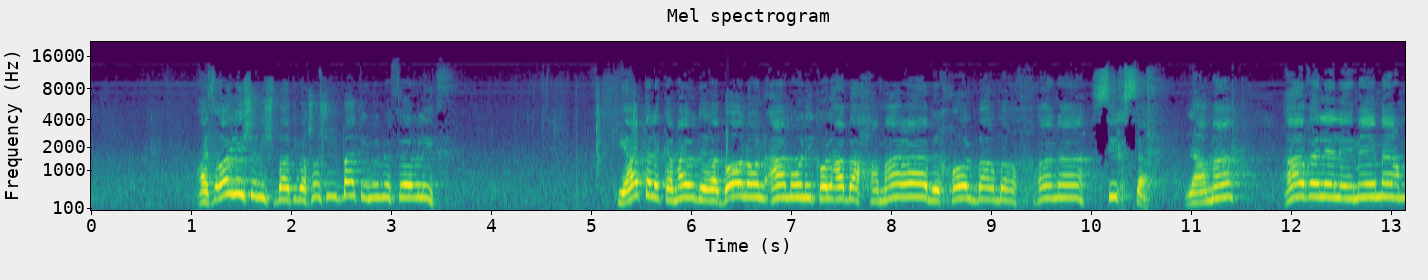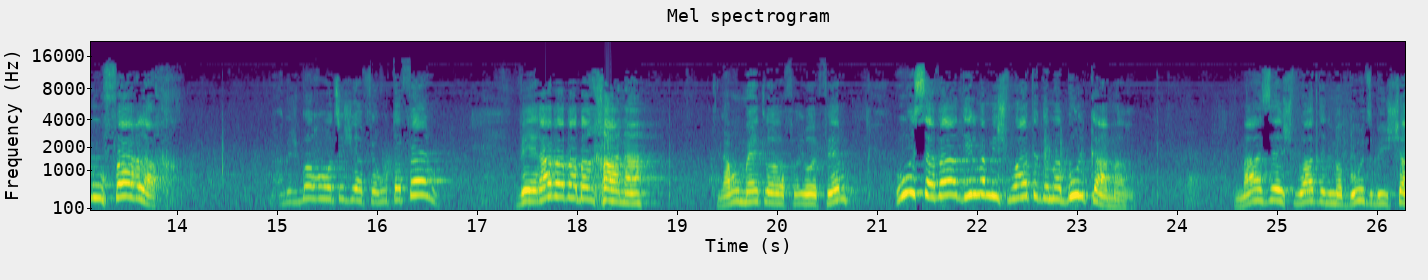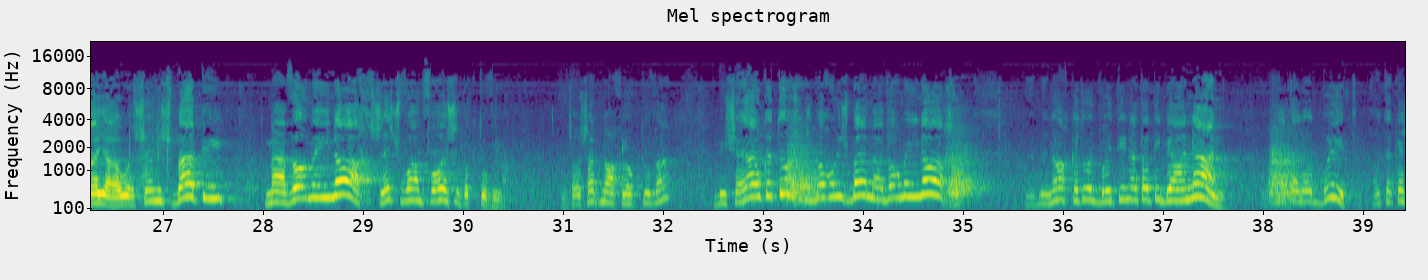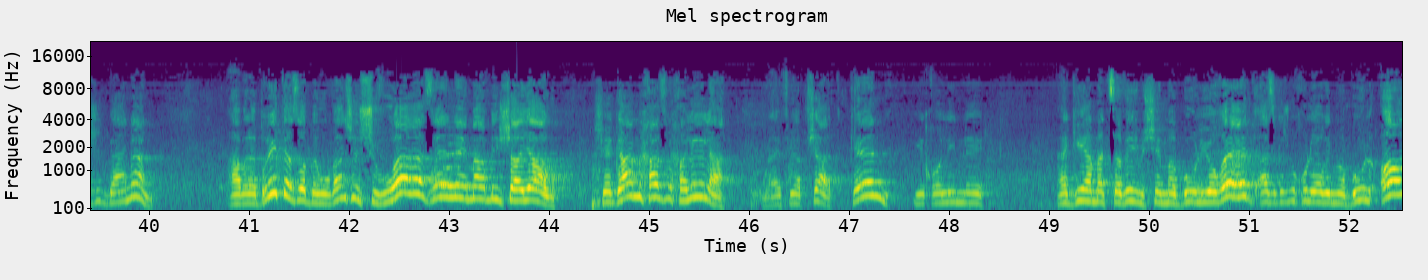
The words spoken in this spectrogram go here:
אז אוי לי שנשבעתי, ועכשיו שנשבעתי, מי מפר לי? כי עתה לקמיו דרבונון אמרו לי כל אבא חמרה וכל בר בר חנה סיכסה. למה? אבל אלה מימר מופר לך. הקדוש ברוך הוא רוצה שיפרו, תפר. ורבא בר חנה, למה הוא מת לא, לא הפר? הוא סבר דילמה משבועתא דמבול כאמר. מה זה שבועת דמבול? זה בישעיהו, אשר נשבעתי מעבור מי נוח, שזה שבועה מפורשת בכתובים. בפרשת נוח לא כתובה, בישעיהו כתוב שברוך הוא נשבע מעבור מי נוח. ובנוח כתוב את בריתי נתתי בענן, נתת לו עוד ברית, עוד הקשת בענן. אבל הברית הזו במובן של שבועה זה נאמר בישעיהו, שגם חס וחלילה, אולי לפי הפשט, כן, יכולים להגיע מצבים שמבול יורד, אז הקדוש ברוך הוא לא יוריד מבול, או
